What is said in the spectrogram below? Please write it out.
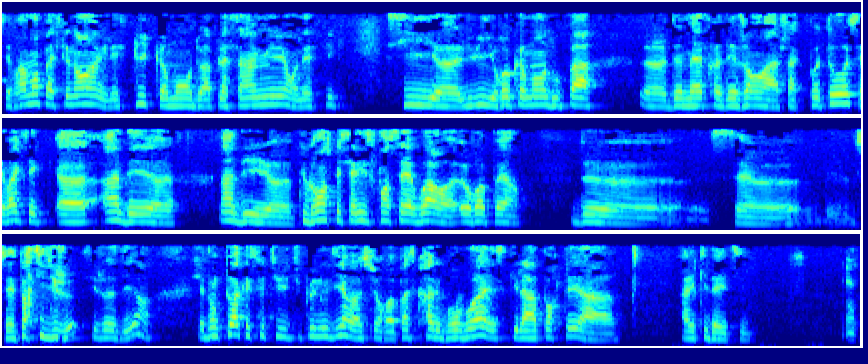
C'est vraiment passionnant. Il explique comment on doit placer un mur. On explique si euh, lui il recommande ou pas euh, de mettre des gens à chaque poteau. C'est vrai que c'est euh, un des un des plus grands spécialistes français, voire européens de cette partie du jeu, si j'ose dire. Et donc toi, qu'est-ce que tu, tu, peux nous dire sur Pascal Grosbois et ce qu'il a apporté à, à l'équipe d'Haïti Donc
